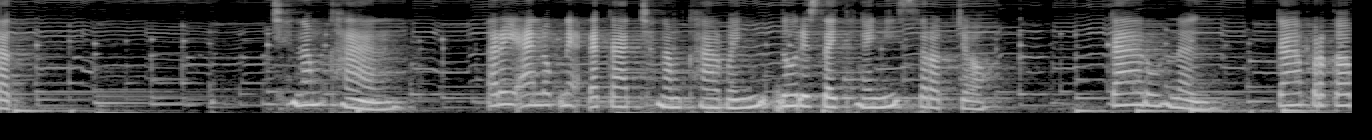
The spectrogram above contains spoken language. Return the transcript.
ទឹក ឆ្នាំខាលរីឯលោកអ្នកដែលកើតឆ្នាំខាលវិញដូចរាសីថ្ងៃនេះស្រត់ចុះការរស់នៅ ការប្រកប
